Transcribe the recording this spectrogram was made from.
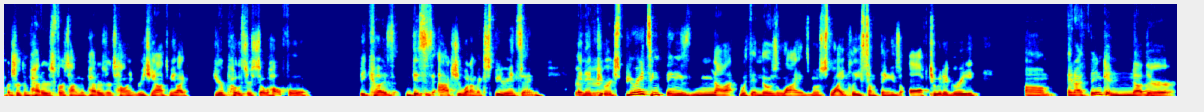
amateur competitors, first time competitors are telling, reaching out to me like, your posts are so helpful because this is actually what I'm experiencing. And if you're experiencing things not within those lines, most likely something is off to a degree. Um, and I think another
